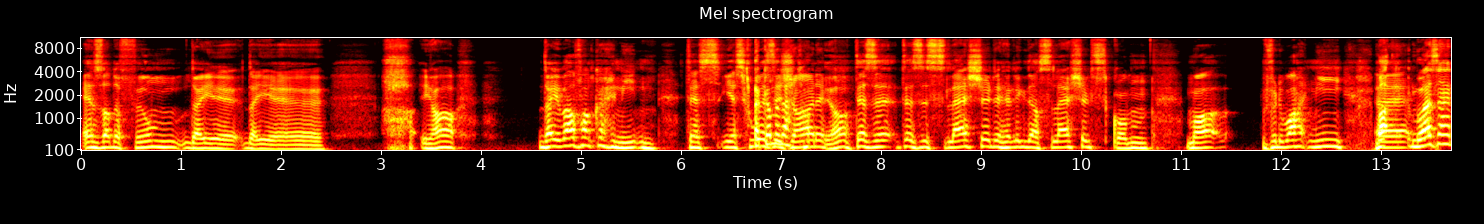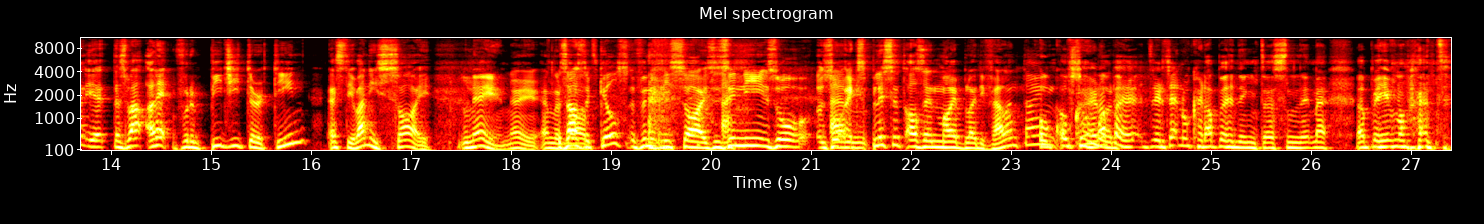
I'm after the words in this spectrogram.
is dat een film dat je, dat je, eh, ja, dat je wel van kan genieten. Het is, je is goed in zijn genre. ja. Het, is een, het is een slasher, gelijk dat slashers komen, maar verwacht niet... Maar ik moet wel zeggen, het is wel, allee, voor een PG-13 is die wel niet saai. nee, nee, inderdaad. Zelfs de kills vind ik niet saai. Ze zijn niet zo, zo En- explicit als in My Bloody Valentine. Ook, of ook zo, maar- grappig, er zijn ook grappige dingen tussen. Maar op een gegeven moment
